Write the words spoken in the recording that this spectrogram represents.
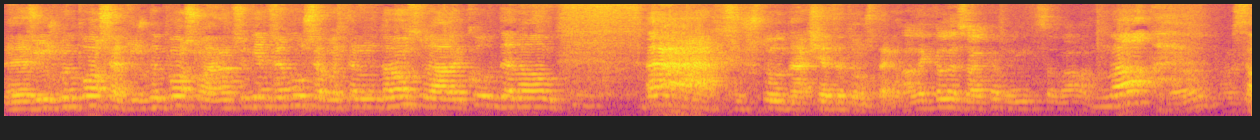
E, Że już bym poszedł, już bym poszła, znaczy wiem, że muszę, bo jestem dorosły, ale kurde, no... Ach, już trudno, jak siedzę, to już tego. Ale koleżanka wymiksowała. No, No, Są.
